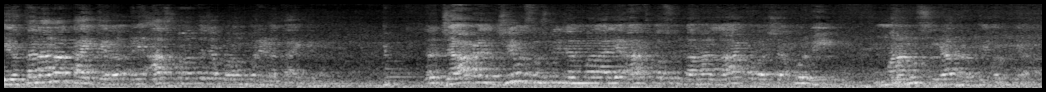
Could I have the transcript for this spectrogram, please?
कीर्तनानं काय केलं आणि आजपर्यंतच्या परंपरेनं काय केलं? तर ज्या वेळेस जीवसृष्टी जन्माला आली आजपासून दहा लाख वर्षापूर्वी माणूस या धर्तीवरती आला.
